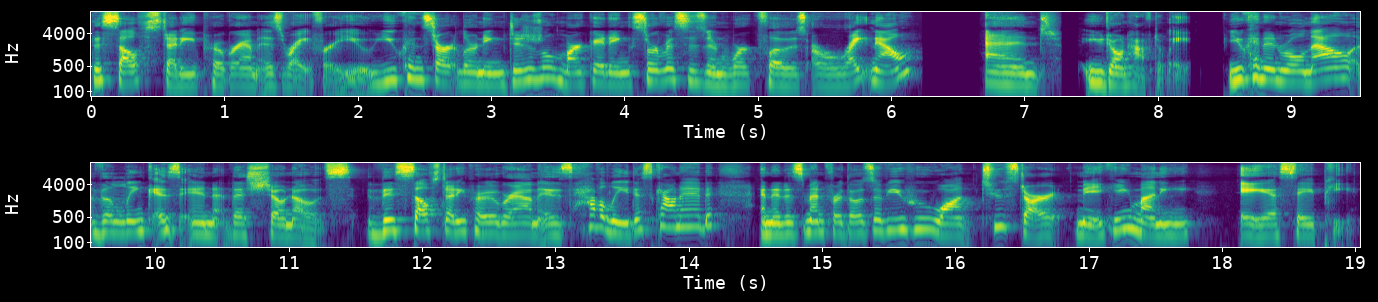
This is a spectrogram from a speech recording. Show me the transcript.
the self study program is right for you. You can start learning digital marketing services and workflows right now and you don't have to wait. You can enroll now. The link is in the show notes. This self study program is heavily discounted and it is meant for those of you who want to start making money ASAP.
